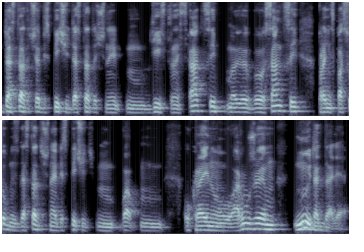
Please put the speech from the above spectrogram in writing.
достаточно обеспечить достаточную действенность акций, э, санкций, про неспособность достаточно обеспечить Украину оружием, ну и так далее.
